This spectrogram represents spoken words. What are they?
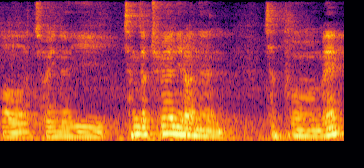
어, 저희는 이 창작 초연이라는 작품에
